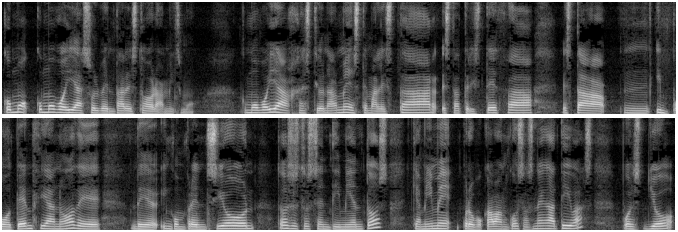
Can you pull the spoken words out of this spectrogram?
¿cómo, ¿cómo voy a solventar esto ahora mismo? ¿Cómo voy a gestionarme este malestar, esta tristeza, esta mm, impotencia, ¿no? De, de incomprensión, todos estos sentimientos que a mí me provocaban cosas negativas, pues yo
